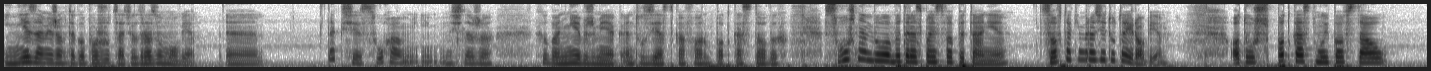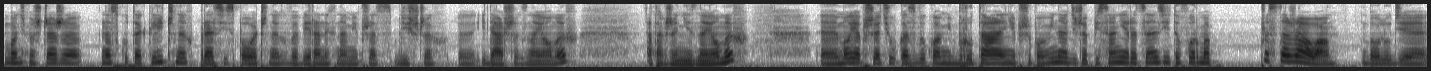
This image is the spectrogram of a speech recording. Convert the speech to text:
i nie zamierzam tego porzucać, od razu mówię. Yy, tak się słucham i myślę, że chyba nie brzmi jak entuzjastka form podcastowych. Słusznym byłoby teraz Państwa pytanie, co w takim razie tutaj robię? Otóż podcast mój powstał, bądźmy szczerzy, na skutek licznych presji społecznych wywieranych na mnie przez bliższych y, i dalszych znajomych, a także nieznajomych. Y, Moja przyjaciółka zwykła mi brutalnie przypominać, że pisanie recenzji to forma przestarzała, bo ludzie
